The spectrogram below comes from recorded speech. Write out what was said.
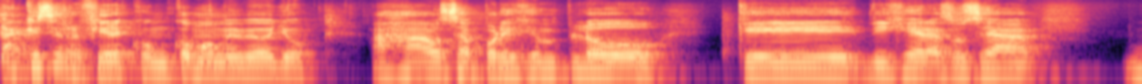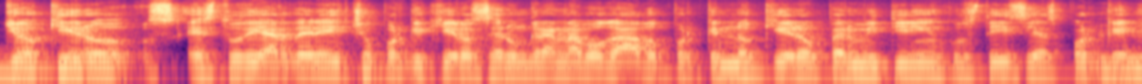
¿A qué se refiere con cómo me veo yo? Ajá, o sea, por ejemplo, que dijeras, o sea, yo quiero estudiar derecho porque quiero ser un gran abogado, porque no quiero permitir injusticias, porque...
